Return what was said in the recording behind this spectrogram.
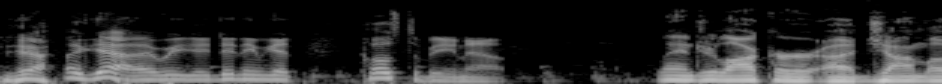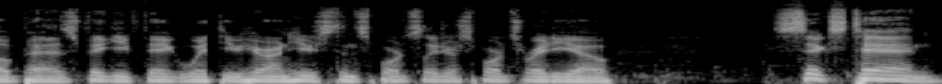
Yeah, yeah. We didn't even get close to being out. Landry Locker, uh, John Lopez, Figgy Fig with you here on Houston Sports Leader Sports Radio 610.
